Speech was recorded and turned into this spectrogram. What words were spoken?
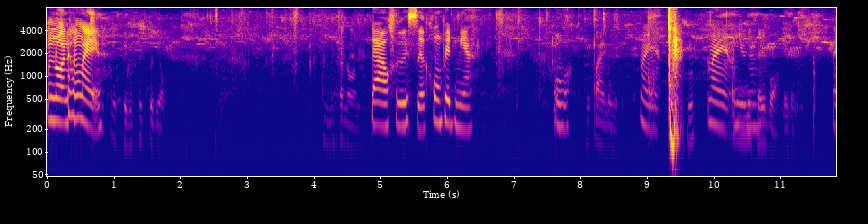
มันนอนข้างในไอ้ตึงพริกตัวเดียวมันก็นอนดาวคือเสือโคร่งเพศเมียโอ้ทุกป้ายมันนี่ไม่อะหึไม่อะมันอยู่ไม่นั่นเคยบอกเลยเลยไหน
